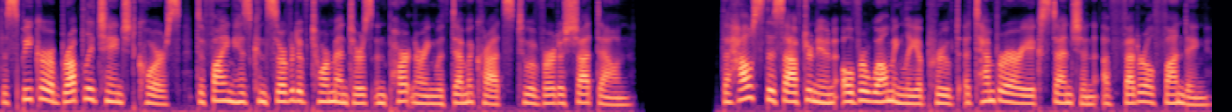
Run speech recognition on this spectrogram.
the Speaker abruptly changed course, defying his conservative tormentors and partnering with Democrats to avert a shutdown. The House this afternoon overwhelmingly approved a temporary extension of federal funding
